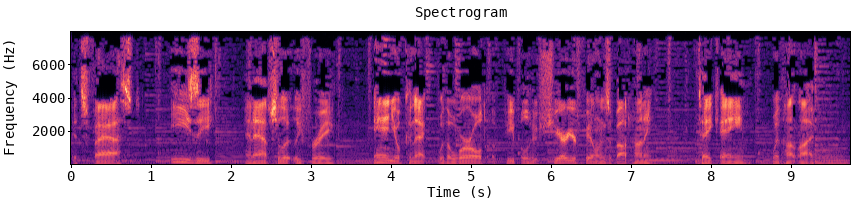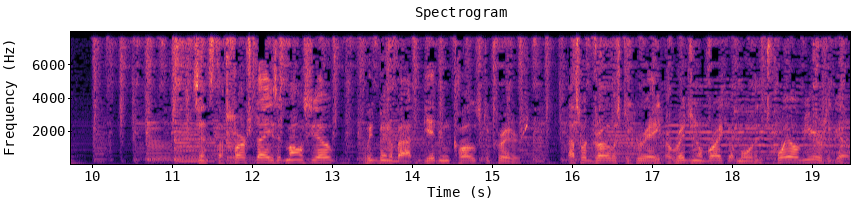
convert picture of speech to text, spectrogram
It's fast, easy, and absolutely free. And you'll connect with a world of people who share your feelings about hunting. Take aim with Hunt Life. Since the first days at Mossy Oak, we've been about getting close to critters. That's what drove us to create Original Breakup more than 12 years ago.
